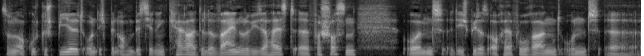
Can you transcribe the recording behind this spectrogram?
sondern auch gut gespielt und ich bin auch ein bisschen in Cara Delevingne oder wie sie heißt äh, verschossen und die spielt das auch hervorragend und äh,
